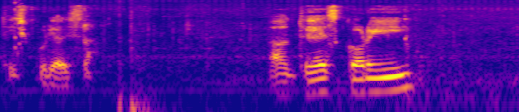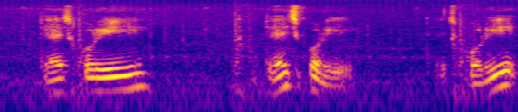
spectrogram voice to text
돼지꼬리 어딨어? 어, 돼지꼬리, 돼지꼬리, 돼지꼬리, 돼지꼬리,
